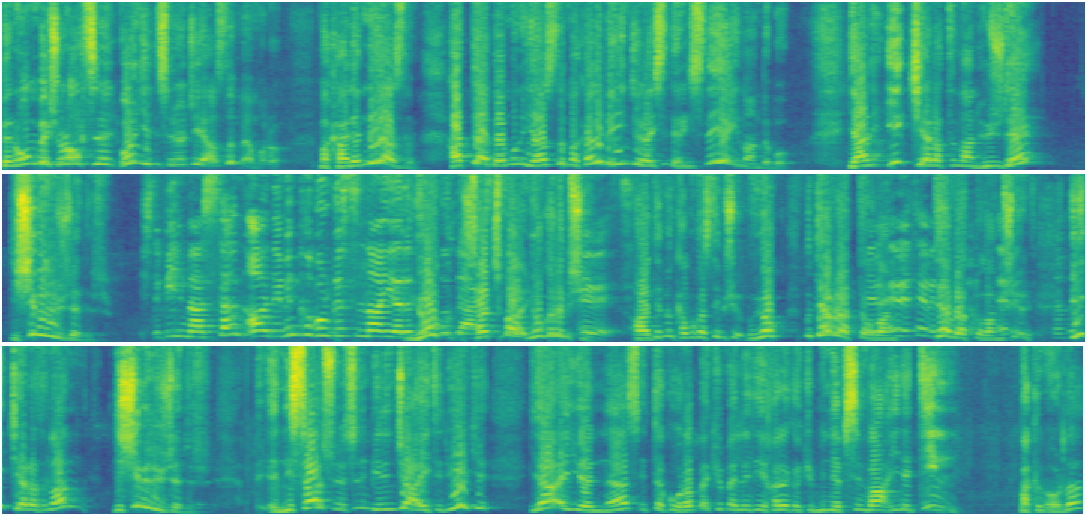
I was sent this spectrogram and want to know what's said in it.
Ben 15-16 sene, 17 sene önce yazdım ben bunu. Makalemde yazdım. Hatta ben bunu yazdığım makale Beyin Cerrahisi dergisinde yayınlandı bu. Yani ilk yaratılan hücre dişi bir hücredir. İşte bilmezsen Adem'in kaburgasından yaratıldı Yok dersin. saçma yok öyle bir şey. Evet. Adem'in kaburgası diye bir şey yok. Yok bu Tevrat'ta olan, evet, evet, Tevrat'ta hocam, olan bir şey. evet. Hı. İlk yaratılan dişi bir hücredir. E, Nisa suresinin birinci ayeti diyor ki Ya eyyühen nas ittekû rabbeküm ellezî halakaküm min nefsin vahidetin. Bakın orada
